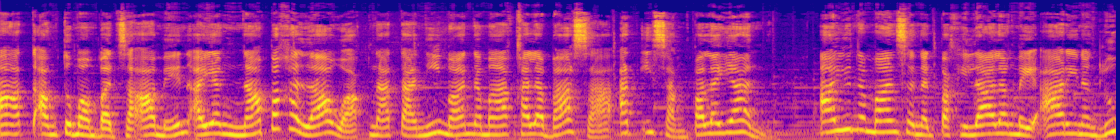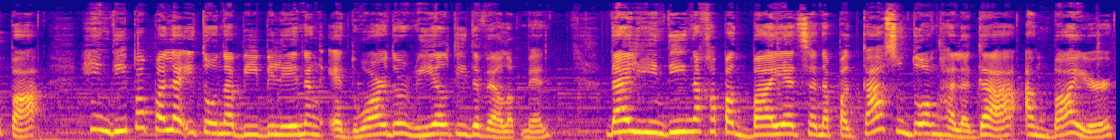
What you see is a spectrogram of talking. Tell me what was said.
At ang tumambad sa amin ay ang napakalawak na taniman ng mga kalabasa at isang palayan. Ayon naman sa nagpakilalang may-ari ng lupa, hindi pa pala ito nabibili ng Eduardo Realty Development dahil hindi nakapagbayad sa napagkasundo ang halaga ang buyer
